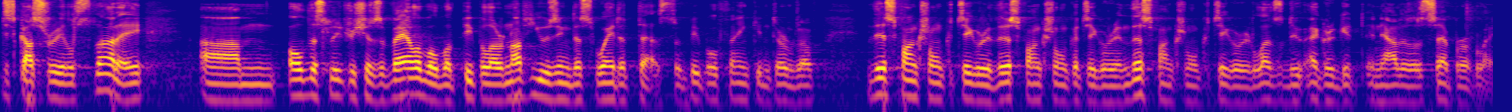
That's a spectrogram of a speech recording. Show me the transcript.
discuss real study, um, all this literature is available, but people are not using this weighted test. So people think in terms of this functional category, this functional category, and this functional category. Let's do aggregate analysis separately.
